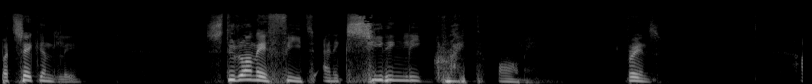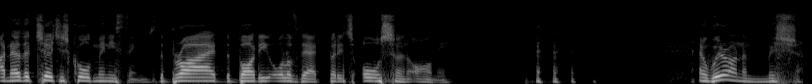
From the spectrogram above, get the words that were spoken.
But secondly, stood on their feet an exceedingly great army. Friends, I know the church is called many things the bride, the body, all of that, but it's also an army. and we're on a mission.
